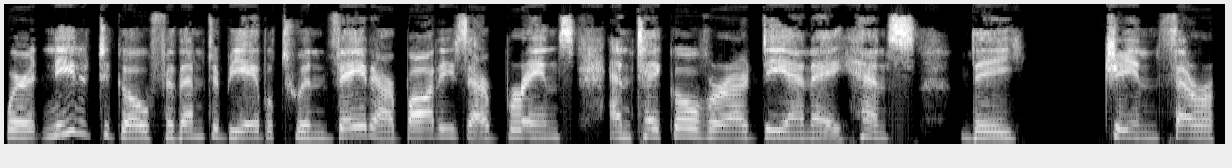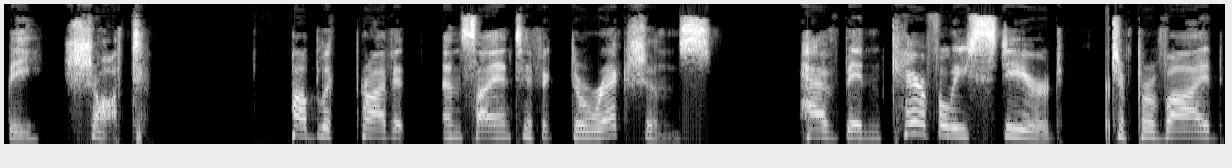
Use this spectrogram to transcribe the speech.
where it needed to go for them to be able to invade our bodies, our brains, and take over our DNA, hence the gene therapy shot. Public, private, and scientific directions have been carefully steered to provide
